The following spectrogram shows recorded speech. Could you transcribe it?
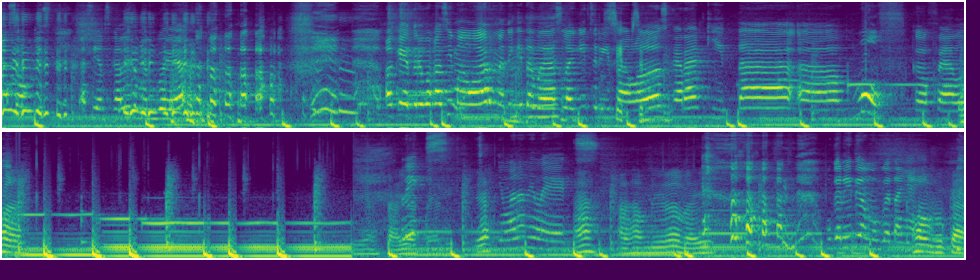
Kasihan sekali temen gue ya. Oke, terima kasih Mawar. Nanti kita bahas lagi cerita Sip, sip. lo. Sekarang kita eh, move ke Felix. Oh. Iya, saya. Lex. Ya. Gimana nih Lex? Ah, alhamdulillah baik. Bukan itu yang mau gue tanyain. Oh, bukan.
